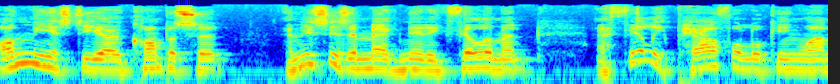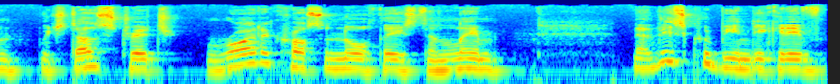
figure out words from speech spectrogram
on the SDO composite and this is a magnetic filament, a fairly powerful looking one which does stretch right across the northeastern limb. Now this could be indicative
